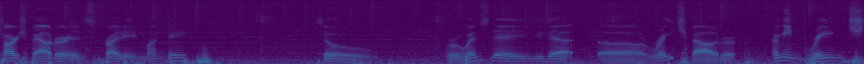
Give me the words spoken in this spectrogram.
Charge powder is Friday and Monday. So for Wednesday you get uh, rage powder. I mean range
